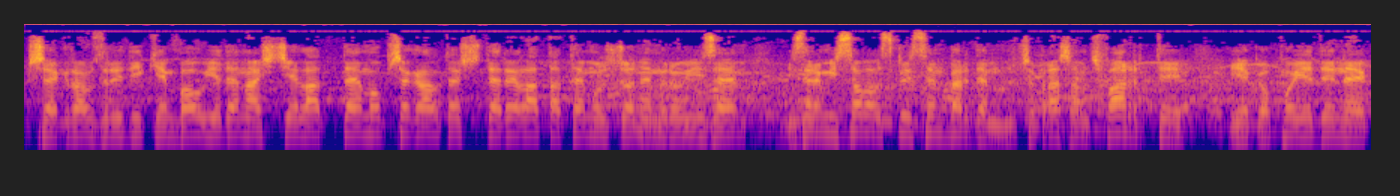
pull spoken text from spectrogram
Przegrał z Ridickiem Bow 11 lat temu. Przegrał też 4 lata temu z Johnem Ruizem i zremisował z Chrisem Berdem. Przepraszam, czwarty jego pojedynek.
